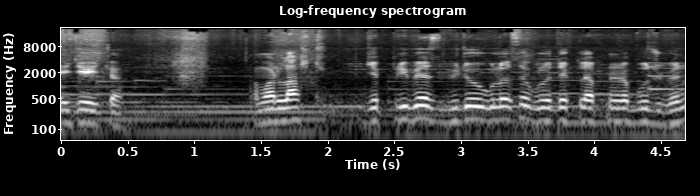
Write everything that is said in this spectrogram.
এই যে এইটা। আমার লাস্ট যে প্রিভিয়াস ভিডিওগুলো আছে, ওগুলো দেখলে আপনারা বুঝবেন।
